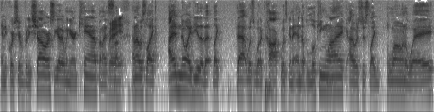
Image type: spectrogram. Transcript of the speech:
and of course everybody showers together when you're in camp, and I Right. saw, and I was like, I had no idea that like that was what a cock was going to end up looking like. I was just like blown away.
